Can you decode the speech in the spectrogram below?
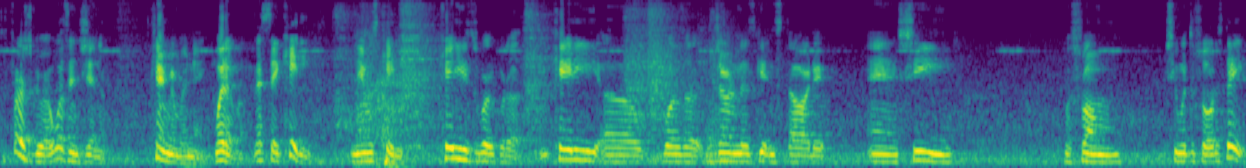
The first girl, wasn't Jenna. Can't remember her name. Whatever. Let's say Katie. Her name was Katie. Katie used to work with us. And Katie uh, was a journalist getting started, and she was from, she went to Florida State.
